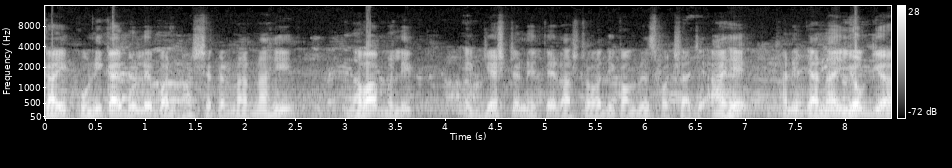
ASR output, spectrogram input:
काही कोणी काय बोलले वर भाष्य करणार नाही. नवाब मलिक एक ज्येष्ठ नेते राष्ट्रवादी काँग्रेस पक्षाचे आहे आणि त्यांना योग्य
